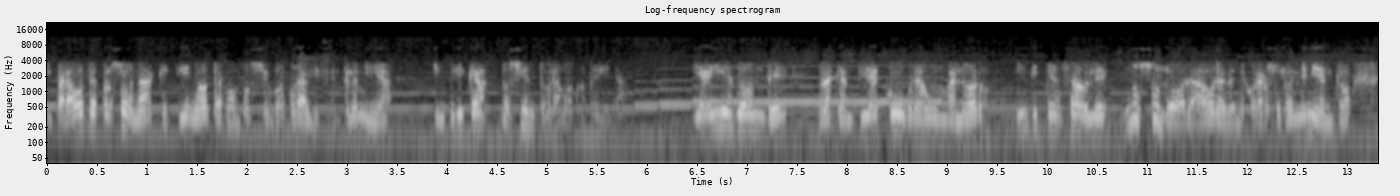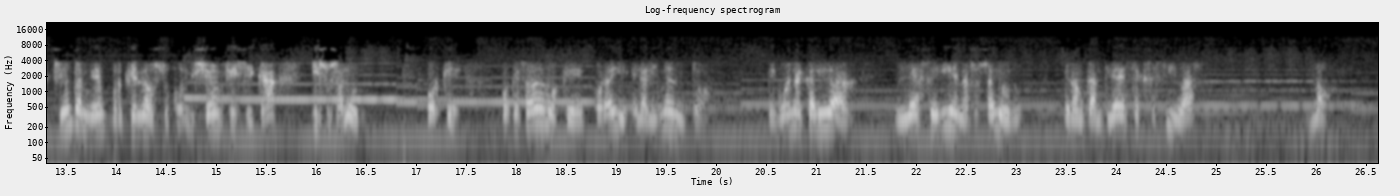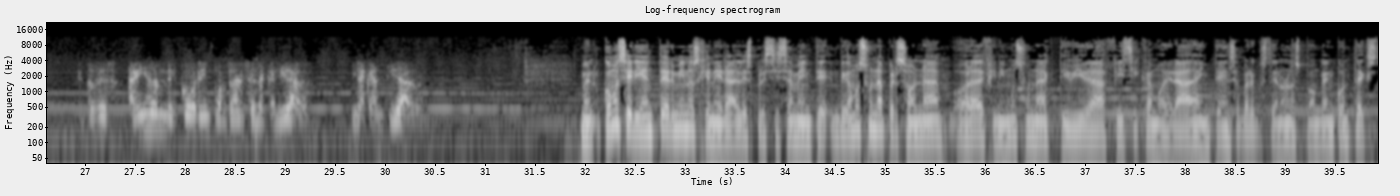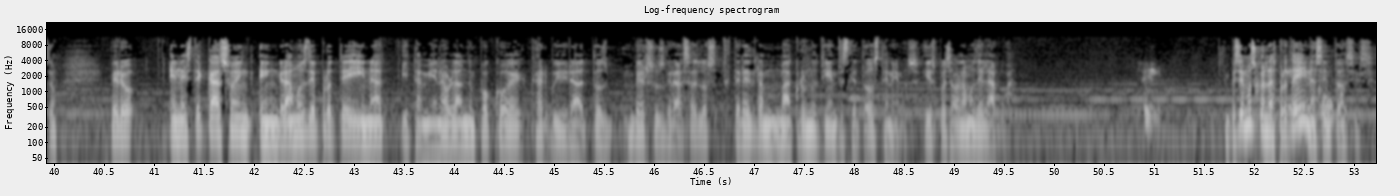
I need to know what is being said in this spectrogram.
y para otra persona que tiene otra composición corporal diferente a la mía, implica 200 gramos de proteína. Y ahí es donde la cantidad cobra un valor indispensable, no solo a la hora de mejorar su rendimiento, sino también, ¿por qué no?, su condición física y su salud. ¿Por qué? porque sabemos que por ahí el alimento de buena calidad le hace bien a su salud, pero en cantidades excesivas, no. Entonces ahí es donde cobra importancia la calidad y la cantidad. Bueno, ¿cómo sería en términos generales precisamente, digamos una persona, ahora definimos una actividad física moderada, intensa, para que usted nos los ponga en contexto, pero en este caso en, gramos de proteína y también hablando un poco de carbohidratos versus grasas, los tres macronutrientes que todos tenemos. Y después hablamos del agua. Sí. Empecemos con las proteínas entonces.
